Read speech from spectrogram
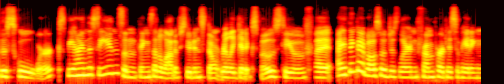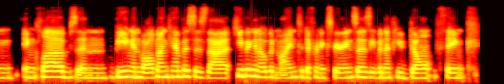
the school works behind the scenes and things that a lot of students don't really get exposed to. But I think I've also just learned from participating in clubs and being involved on campus is that keeping an open mind to different experiences, even if you don't think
